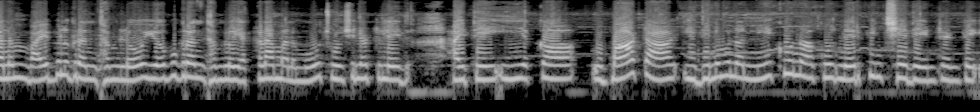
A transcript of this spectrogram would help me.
మనం బైబిల్ గ్రంథంలో యోబు గ్రంథంలో ఎక్కడా మనము చూసినట్టు లేదు. అయితే ఈ యొక్క మాట ఈ దినమున నీకు నాకు నేర్పించేది ఏంటంటే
